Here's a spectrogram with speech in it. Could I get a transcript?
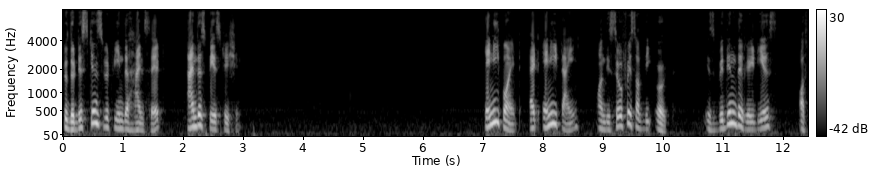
to the distance between the handset and the space station. Any point at any time on the surface of the Earth is within the radius of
